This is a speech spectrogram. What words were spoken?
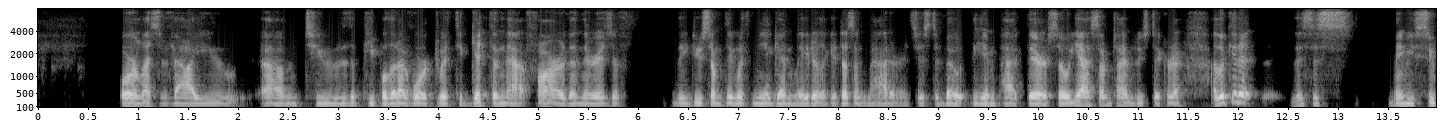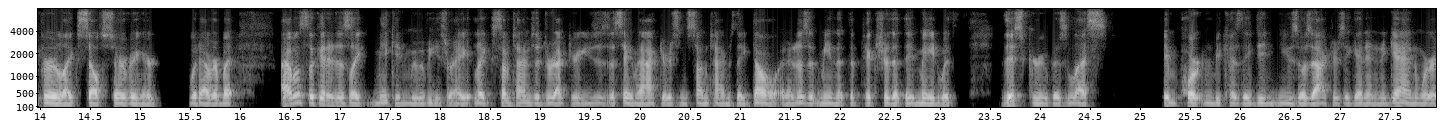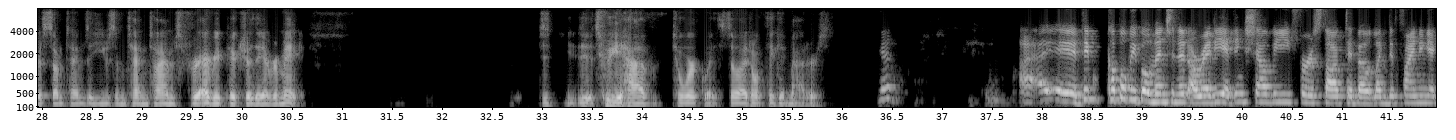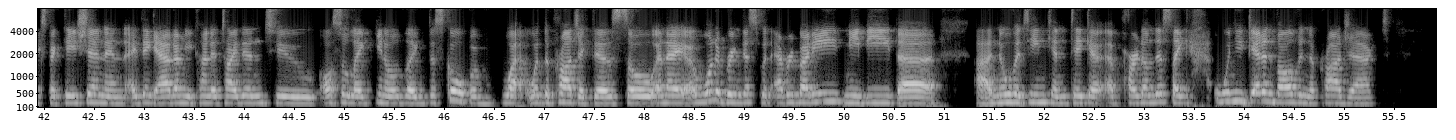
or less value um, to the people that I've worked with to get them that far than there is if they do something with me again later. Like it doesn't matter. It's just about the impact there. So yeah, sometimes we stick around. I look at it. This is maybe super like self-serving or whatever but i almost look at it as like making movies right? Like sometimes a director uses the same actors and sometimes they don't and it doesn't mean that the picture that they made with this group is less important because they didn't use those actors again and again whereas sometimes they use them 10 times for every picture they ever make. It's who you have to work with so i don't think it matters. Yeah I, I, think a couple people mentioned it already. I think Shelby first talked about like defining expectation, and I think Adam, you kind of tied into also like you know like the scope of what what the project is. So, and I, I want to bring this with everybody. Maybe the uh, Nova team can take a, a part on this. Like when you get involved in the project,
